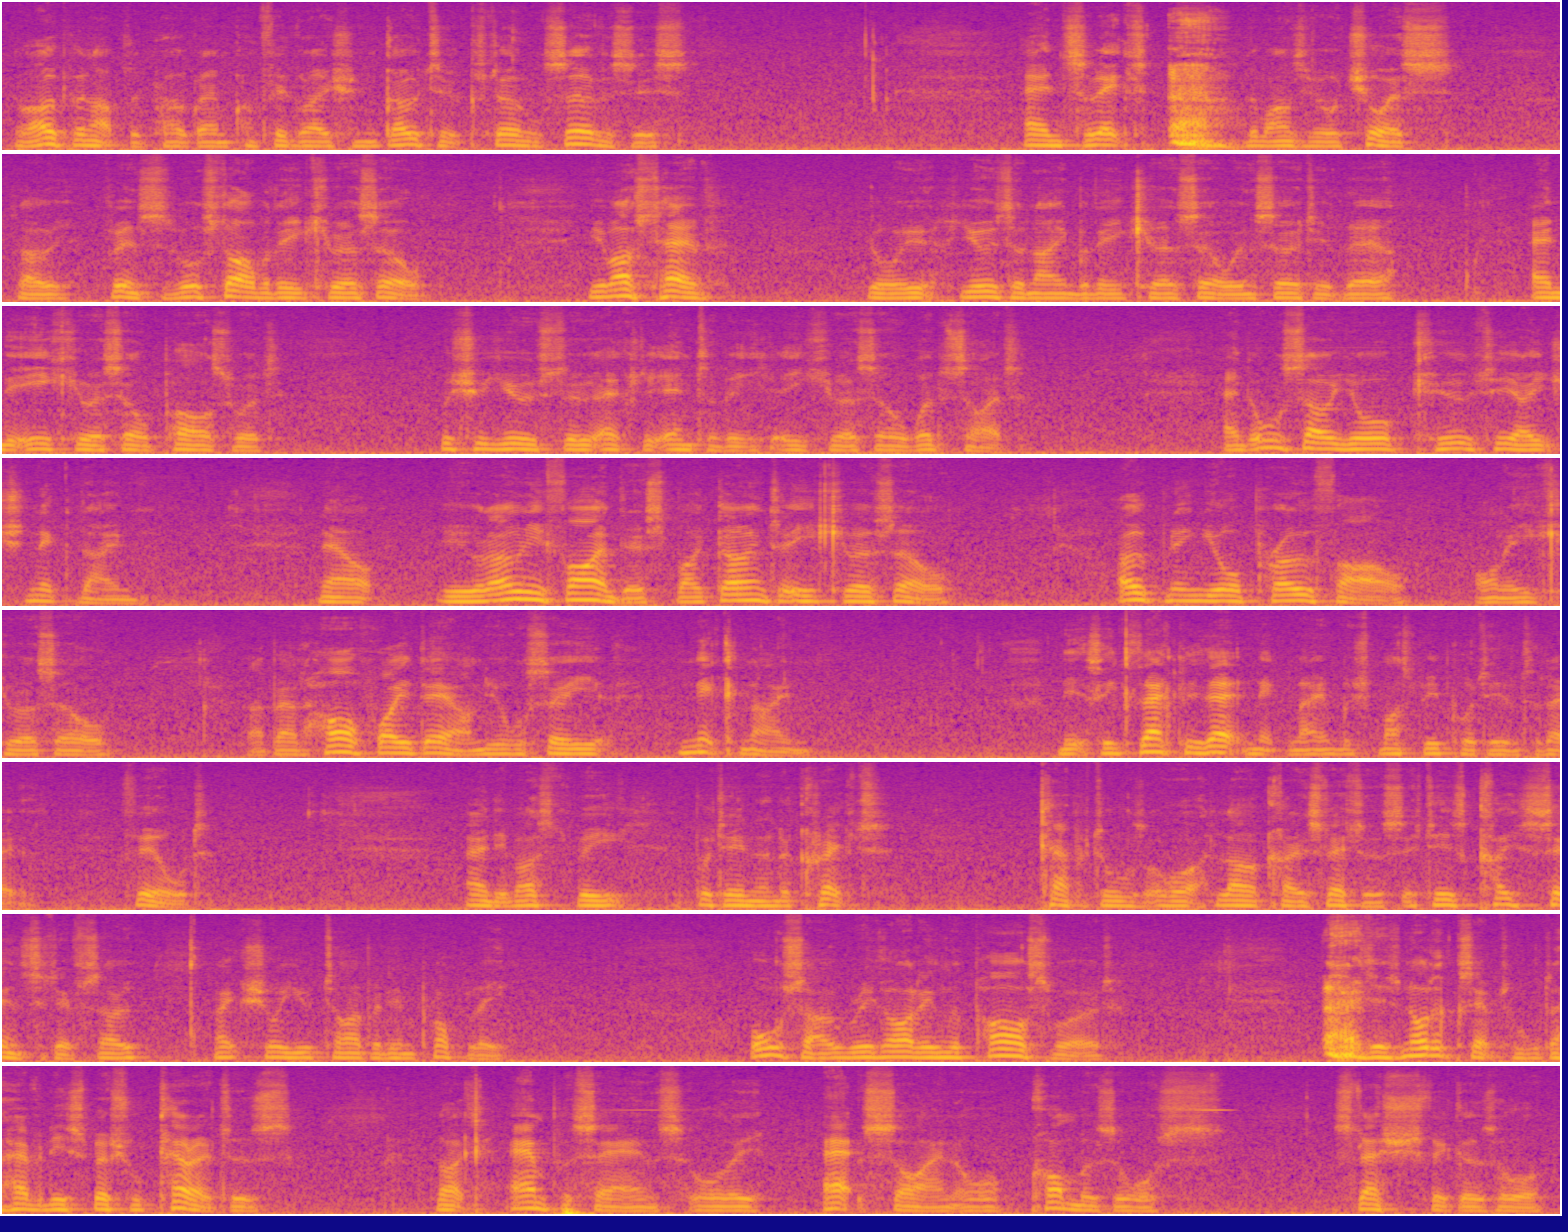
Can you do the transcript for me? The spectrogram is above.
You'll open up the program configuration, go to external services and select the ones of your choice. So for instance we'll start with EQSL. You must have your username with EQSL inserted there and the EQSL password which you use to actually enter the EQSL website and also your QTH nickname. Now you will only find this by going to EQSL, opening your profile on EQSL. About halfway down you will see nickname. And it's exactly that nickname which must be put into that field. And it must be put in in the correct capitals or lowercase letters. It is case sensitive so make sure you type it in properly. Also regarding the password it is not acceptable to have any special characters like ampersands or the at sign or commas or slash figures or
